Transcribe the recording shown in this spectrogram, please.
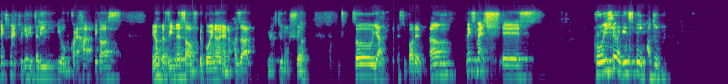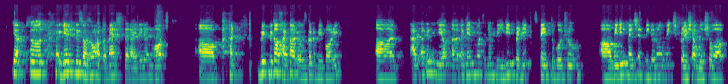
next match against Italy, it will be quite hard because you know the fitness of De Bruyne and Hazard, we're still not sure. So yeah, that's about it. Um, next match is Croatia against Spain. Arjun. Yeah, so again, this was one of the matches that I didn't watch, uh, but because I thought it was going to be boring. Uh, I, I think we, uh, again, once again, we did predict Spain to go through. Uh, we did mention we don't know which Croatia will show up.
